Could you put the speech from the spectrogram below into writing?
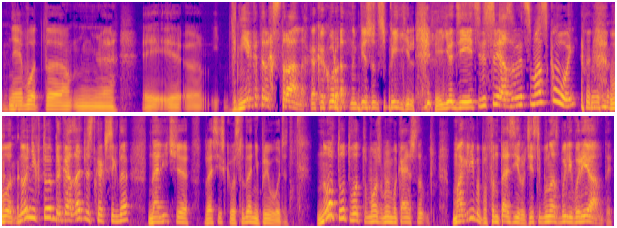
Mm-hmm. Вот, э, э, в некоторых странах, как аккуратно пишет Шпигель, ее деятельность связывает с Москвой. Вот, но никто доказательств, как всегда, наличия российского следа не приводит. Но тут вот, может быть, мы, конечно, могли бы пофантазировать, если бы у нас были варианты.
